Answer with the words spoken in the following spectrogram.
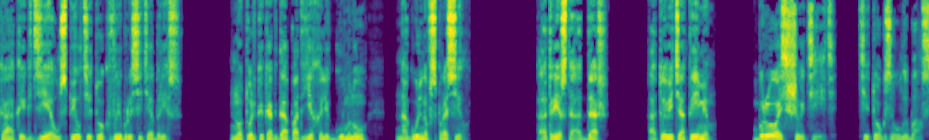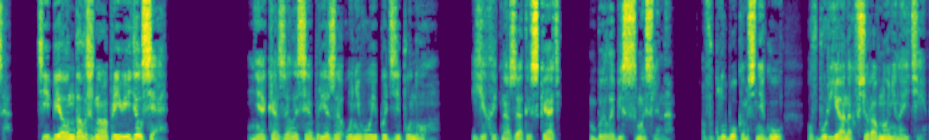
как и где успел Титок выбросить обрез. Но только когда подъехали к гумну, Нагульнов спросил. «Отрез-то отдашь? А то ведь отымем». «Брось шутить», — Титок заулыбался. «Тебе он, должно, привиделся». Не оказалось обреза у него и под зипуном. Ехать назад искать было бессмысленно. В глубоком снегу, в бурьянах все равно не найти.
